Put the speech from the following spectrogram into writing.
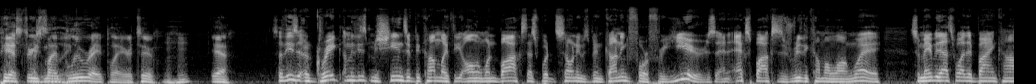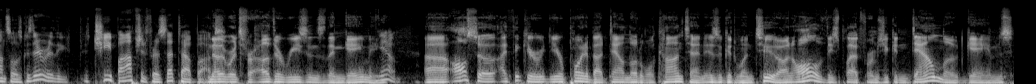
PS3 is my Blu-ray player too. Mm-hmm. Yeah. So these are great. I mean, these machines have become like the all-in-one box. That's what Sony has been gunning for for years, and Xbox has really come a long way. So maybe that's why they're buying consoles because they're really a cheap option for a set-top box. In other words, for other reasons than gaming. Yeah. Uh, also, I think your your point about downloadable content is a good one too. On all of these platforms, you can download games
